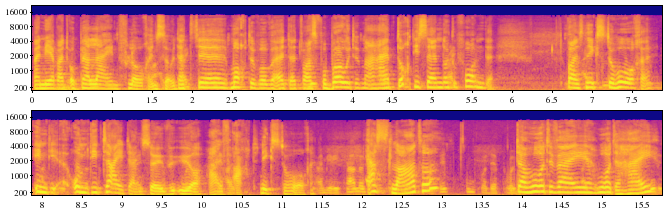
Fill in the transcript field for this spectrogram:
Wanneer wat op Berlijn vloog en zo. Dat uh, mochten we, dat was verboden, maar hij heeft toch die zender gevonden. Was niks te horen. In die, om die tijd dan, zeven uur, half acht, niks te horen. Eerst later, daar hoorden wij, hoorde hij...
